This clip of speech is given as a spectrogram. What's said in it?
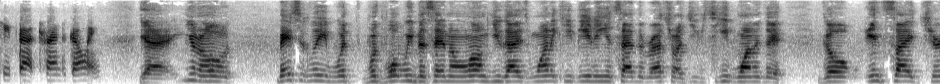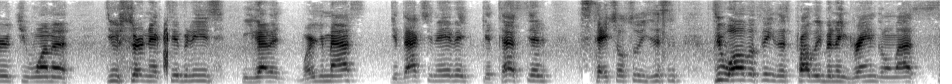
keep that trend going. Yeah, you know, basically with with what we've been saying all along, you guys want to keep eating inside the restaurants. You keep wanting to go inside church. You want to do certain activities, you got to wear your mask, get vaccinated, get tested, stay social distance, do all the things that's probably been ingrained in the last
